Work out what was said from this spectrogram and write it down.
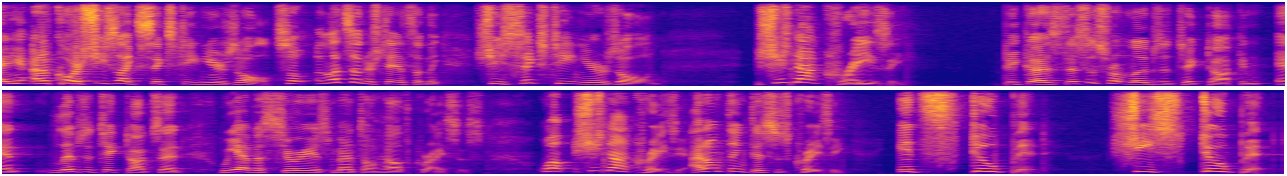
And, he, and of course, she's like 16 years old. So let's understand something. She's 16 years old. She's not crazy because this is from Libs of TikTok, and, and Libs of TikTok said, We have a serious mental health crisis. Well, she's not crazy. I don't think this is crazy. It's stupid. She's stupid.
